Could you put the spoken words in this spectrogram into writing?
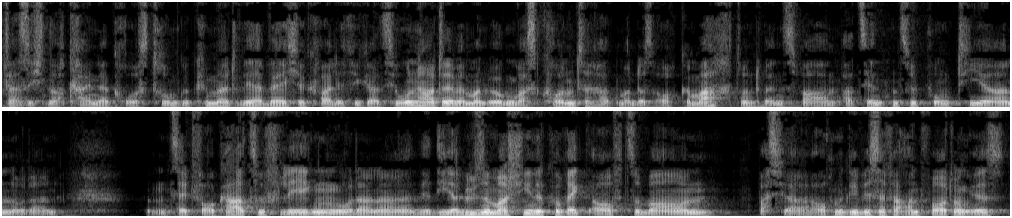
da sich noch keiner groß drum gekümmert, wer welche Qualifikation hatte. Wenn man irgendwas konnte, hat man das auch gemacht. Und wenn es war, einen Patienten zu punktieren oder ein ZVK zu pflegen oder eine Dialysemaschine korrekt aufzubauen, was ja auch eine gewisse Verantwortung ist,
